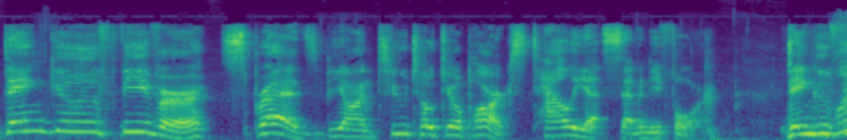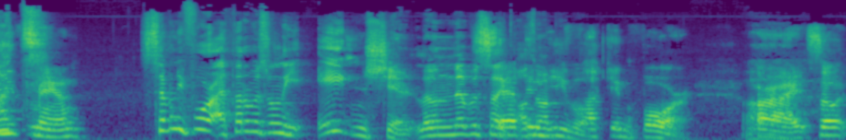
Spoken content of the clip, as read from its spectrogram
dengue fever spreads beyond two Tokyo parks, tally at 74. Dengue What? fever, man. Seventy four. I thought it was only eight and shit. That was like 70 People. fucking four. All right. So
